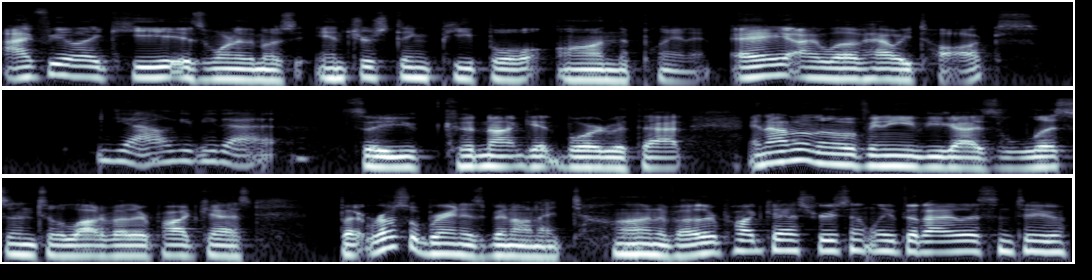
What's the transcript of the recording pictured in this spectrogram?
I feel like he is one of the most interesting people on the planet. A, I love how he talks, Yeah, I'll give you that. so you could not get bored with that. And I don't know if any of you guys listen to a lot of other podcasts, but Russell Brand has been on a ton of other podcasts recently that I listen to.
